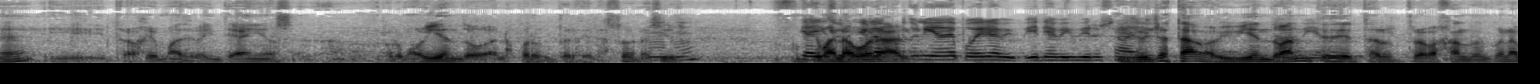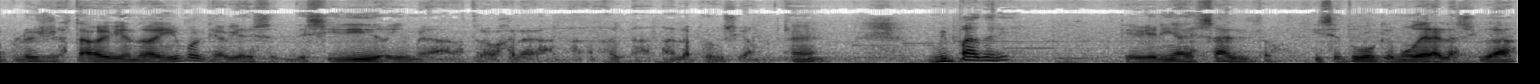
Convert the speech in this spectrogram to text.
¿eh? y trabajé más de 20 años promoviendo a los productores de la zona. Es decir, un Y ahí tema la laboral. oportunidad de poder ir a vi- ir a vivir ya. Y yo ahí. ya estaba viviendo, Ah, antes bien. de estar trabajando en Conapro, yo ya estaba viviendo ahí porque había decidido irme a trabajar a, a- a la producción. ¿eh? Mi padre, que venía de Salto y se tuvo que mudar a la ciudad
